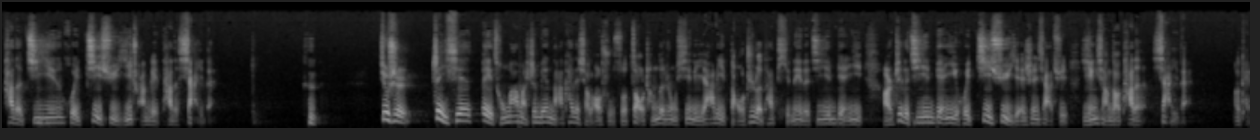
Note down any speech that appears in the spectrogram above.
它的基因会继续遗传给它的下一代。哼，就是这些被从妈妈身边拿开的小老鼠所造成的这种心理压力，导致了它体内的基因变异，而这个基因变异会继续延伸下去，影响到它的下一代。OK。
